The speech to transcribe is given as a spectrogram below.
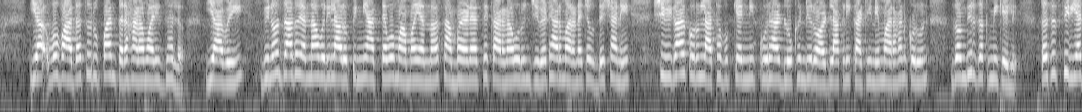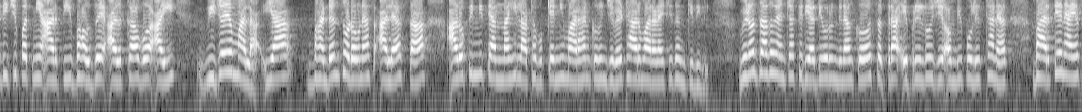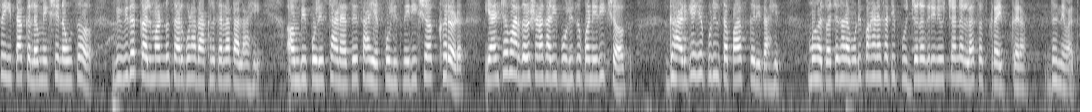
या व वादाचं रूपांतर हाणामारीत झालं. यावेळी विनोद जाधव यांना वरील आरोपींनी आत्या व मामा यांना सांभाळण्याचे कारणावरून जिवे ठार मारण्याच्या उद्देशाने शिवीगाळ करून लाथाबुक्क्यांनी कुऱ्हाड लोखंडी रॉड लाकडी काठीने मारहाण करून गंभीर जखमी केले. तसेच फिर्यादीची पत्नी आरती भाऊजय अलका व आई विजयमाला या भांडण सोडवण्यास आल्या असता आरोपींनी त्यांनाही लाथाबुक्क्यांनी मारहाण करून जिवे ठार मारण्याची धमकी दिली. विनोद जाधव यांच्या फिर्यादीवरून दिनांक सतरा एप्रिल रोजी अंबी पोलीस ठाण्यात भारतीय न्यायसंहिता कलम एकशे नऊ विविध कलमांनुसार गुन्हा दाखल करण्यात आला आहे. अंबी पोलीस ठाण्याचे सहाय्यक पोलीस निरीक्षक खरड यांच्या मार्गदर्शनाखाली पोलीस उपनिरीक्षक घाडगे हे पुढील तपास करीत आहेत. महत्त्वाच्या घडामोडी पाहण्यासाठी पूज्यनगरी न्यूज चॅनलला सबस्क्राईब करा. धन्यवाद.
